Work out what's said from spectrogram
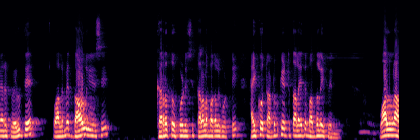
మేరకు వెళ్తే వాళ్ళ మీద దాడులు చేసి కర్రతో పొడిచి తలల బగలు కొట్టి హైకోర్టు అడ్వకేట్ తల అయితే బద్దలైపోయింది. వాళ్ళు ఆ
